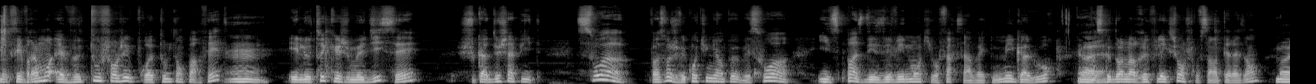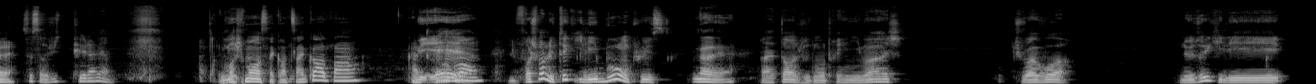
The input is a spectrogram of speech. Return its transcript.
Donc c'est vraiment, elle veut tout changer pour être tout le temps parfaite. Hum. Et le truc que je me dis, c'est, je suis qu'à deux chapitres. Soit, de toute façon, je vais continuer un peu, mais soit, il se passe des événements qui vont faire que ça va être méga lourd, Ouais. parce que dans leur réflexion, je trouve ça intéressant. Ouais. Ça, ça va juste puer la merde. Franchement, 50-50, hein. À Mais, tout eh, moment. franchement, le truc, il est beau en plus. Ouais. Attends, je vais te montrer une image. Tu vas voir. Le truc, il est...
